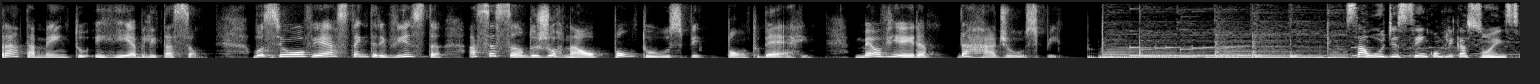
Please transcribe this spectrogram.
tratamento e reabilitação. Você ouve esta entrevista acessando jornal.usp.br. Mel Vieira, da Rádio USP. Saúde sem complicações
